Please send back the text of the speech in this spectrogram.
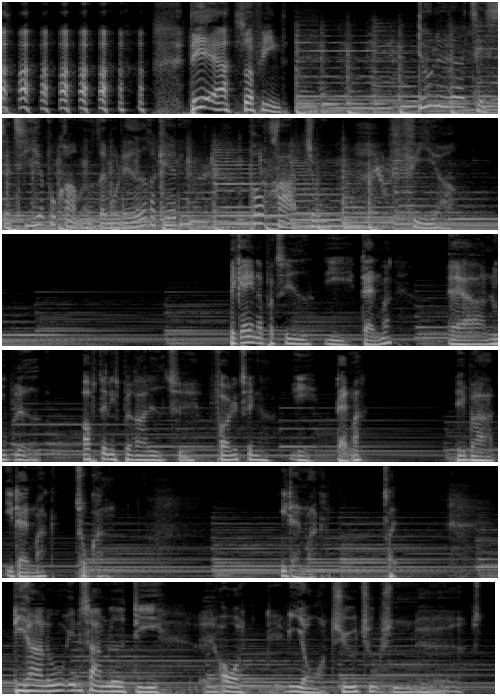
det er så fint. Du lytter til satireprogrammet Remouladeraketten på Radio 4. Veganerpartiet i Danmark er nu blevet opstillingsberettiget til Folketinget i Danmark. Det var i Danmark to gange. I Danmark. Tre. De har nu indsamlet de øh, over, lige over 20.000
